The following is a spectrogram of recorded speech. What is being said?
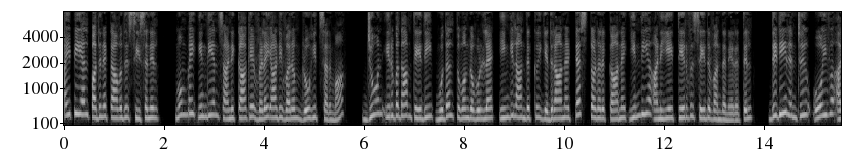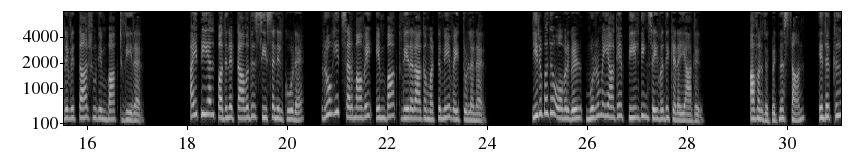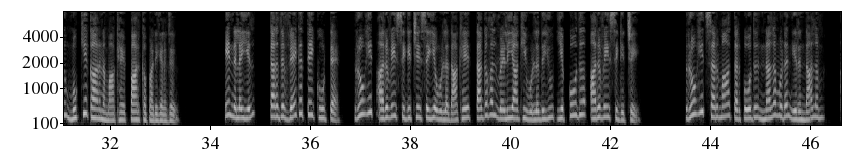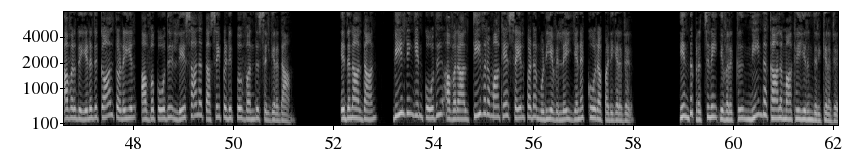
IPL பதினெட்டாவது சீசனில் Mumbai Indians அணிக்காக விளையாடி வரும் ரோஹித் சர்மா ஜூன் இருபதாம் தேதி முதல் துவங்கவுள்ள இங்கிலாந்துக்கு எதிரான டெஸ்ட் தொடருக்கான இந்திய அணியை தேர்வு செய்து வந்த நேரத்தில் திடீரென்று ஓய்வு அறிவித்தார் இம்பாக்ட் வீரர். ஐபிஎல் பதினெட்டாவது சீசனில் கூட ரோஹித் சர்மாவை இம்பாக்ட் வீரராக மட்டுமே வைத்துள்ளனர். இருபது ஓவர்கள் முழுமையாக பீல்டிங் செய்வது கிடையாது. அவரது பிட்னஸ் தான் இதற்கு முக்கிய காரணமாக பார்க்கப்படுகிறது. இந்நிலையில் தனது வேகத்தை கூட்ட ரோஹித் அறுவை சிகிச்சை செய்ய உள்ளதாக தகவல் வெளியாகியுள்ளதையும் எப்போது அறுவை சிகிச்சை? ரோஹித் சர்மா தற்போது நலமுடன் இருந்தாலும் அவரது இடது கால் தொடையில் அவ்வப்போது லேசான தசைப்பிடிப்பு வந்து செல்கிறதாம். இதனால்தான் பீல்டிங்கின் போது அவரால் தீவிரமாக செயல்பட முடியவில்லை எனக் கூறப்படுகிறது. இந்த பிரச்சினை இவருக்கு நீண்ட காலமாக இருந்திருக்கிறது.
